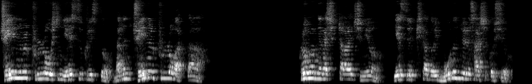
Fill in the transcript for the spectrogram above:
죄인을 불러오신 예수 그리스도 나는 죄인을 불러왔다. 그러면 내가 십자가를 지며 예수의 피가 너희 모든 죄를 사실 것이요.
